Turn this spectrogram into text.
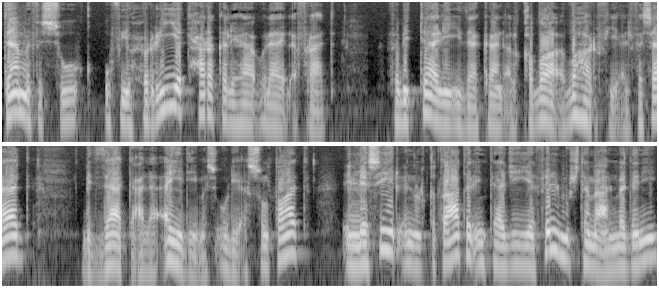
تامة في السوق وفي حرية حركة لهؤلاء الأفراد. فبالتالي إذا كان القضاء ظهر في الفساد بالذات على أيدي مسؤولي السلطات اللي يصير أن القطاعات الإنتاجية في المجتمع المدني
